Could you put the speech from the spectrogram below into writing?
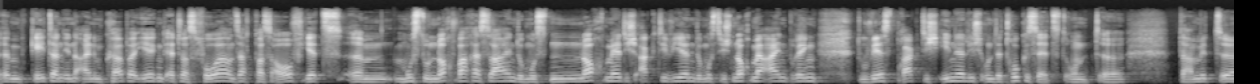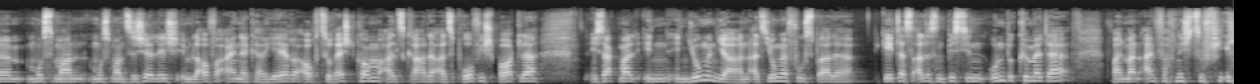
ähm, geht dann in einem Körper irgendetwas vor und sagt, pass auf, jetzt ähm, musst du noch wacher sein, du musst noch mehr dich aktivieren, du musst dich noch mehr einbringen. Du wirst praktisch innerlich unter Druck gesetzt. Und äh, damit äh, muss, man, muss man sicherlich im Laufe einer Karriere auch zurechtkommen, als gerade als Profisportler. Ich sag mal, in, in jungen Jahren, als junger Fußballer, geht das alles ein bisschen unbekümmerter, weil man einfach nicht so viel,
